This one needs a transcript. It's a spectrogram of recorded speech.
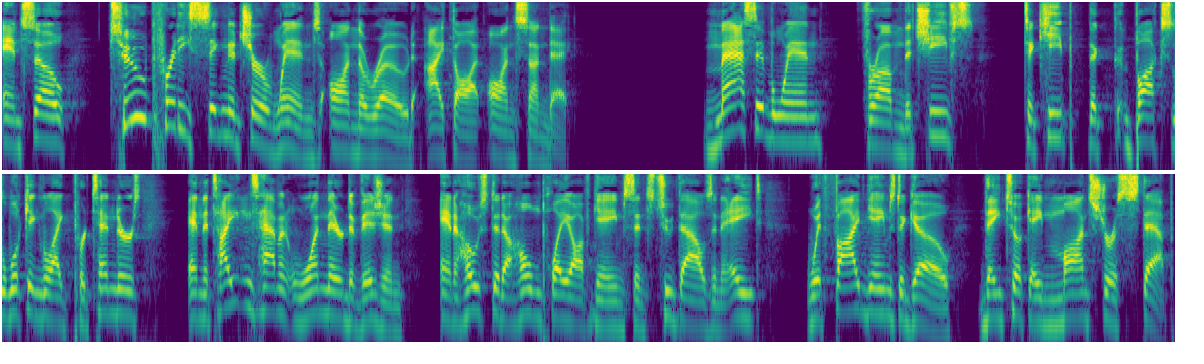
And so, two pretty signature wins on the road, I thought, on Sunday. Massive win from the Chiefs to keep the Bucks looking like pretenders. And the Titans haven't won their division and hosted a home playoff game since 2008 with five games to go, they took a monstrous step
